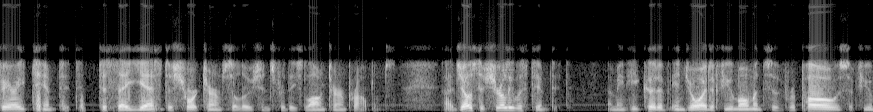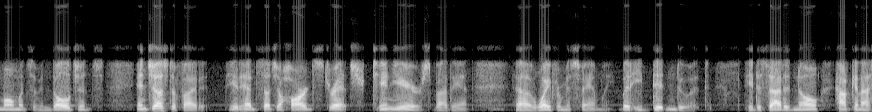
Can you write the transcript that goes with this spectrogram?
very tempted to say yes to short-term solutions for these long-term problems. Uh, Joseph surely was tempted. I mean, he could have enjoyed a few moments of repose, a few moments of indulgence, and justified it. He had had such a hard stretch, 10 years by then, uh, away from his family. But he didn't do it. He decided, no, how can I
